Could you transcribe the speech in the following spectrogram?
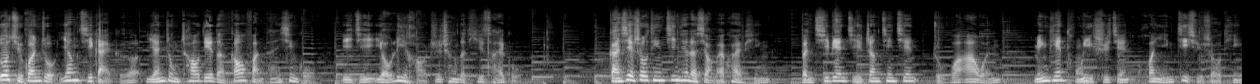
多去关注央企改革严重超跌的高反弹性股，以及有利好支撑的题材股。感谢收听今天的小白快评，本期编辑张芊芊，主播阿文。明天同一时间，欢迎继续收听。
